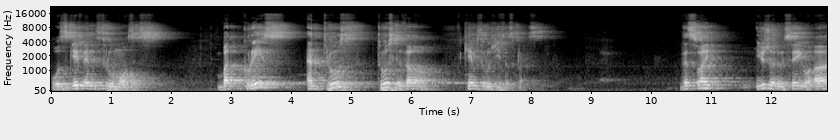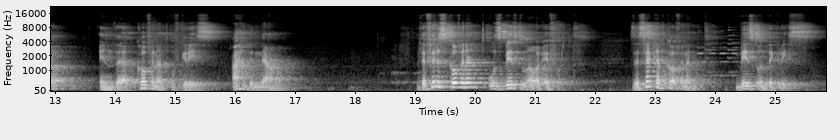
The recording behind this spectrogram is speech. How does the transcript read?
was given through Moses, but grace and truth Truth is the law came through Jesus Christ. That's why usually we say you are in the covenant of grace, Ahd al The first covenant was based on our effort. The second covenant based on the grace.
